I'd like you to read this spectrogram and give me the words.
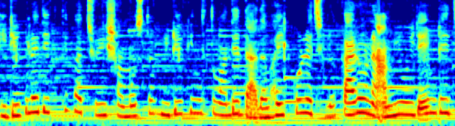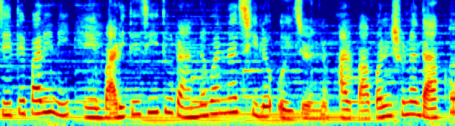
ভিডিওগুলো দেখতে পাচ্ছ, এই সমস্ত ভিডিও কিন্তু তোমাদের দাদাভাই করেছিল। কারণ আমি ওই টাইমটায় যেতে পারিনি বাড়িতে যেহেতু রান্নাবান্না ছিল ওই জন্য। আর পাপান সোনা দেখো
